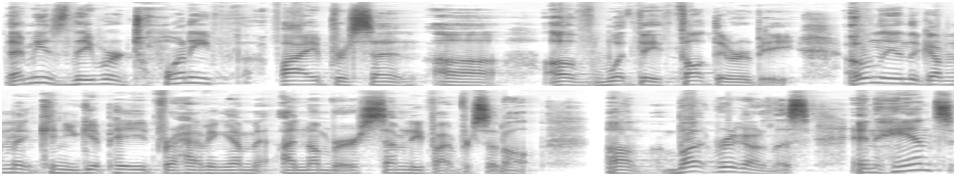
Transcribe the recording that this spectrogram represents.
That means they were 25 percent uh, of what they thought they would be. Only in the government can you get paid for having a, a number 75 percent off. Um, but regardless, enhanced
